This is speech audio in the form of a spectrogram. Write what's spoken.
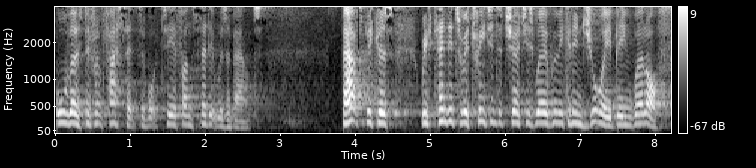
All those different facets of what Tearfund said it was about. Perhaps because we've tended to retreat into churches where we can enjoy being well off,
